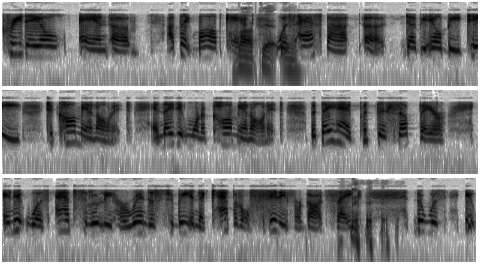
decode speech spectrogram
Credell and um, I think Bobcat, Bobcat, was yeah. asked by uh, WLBT to comment on it, and they didn't want to comment on it. But they had put this up there, and it was absolutely horrendous to be in the capital city. For God's sake, there was it.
